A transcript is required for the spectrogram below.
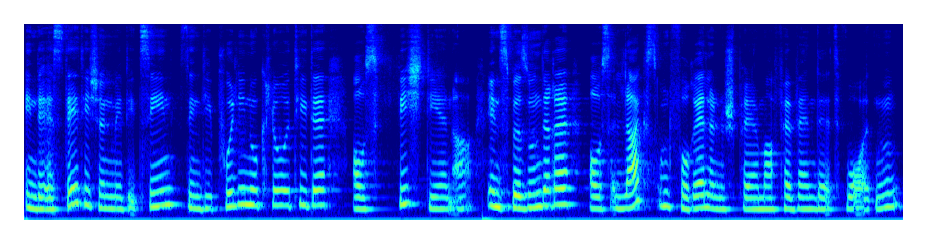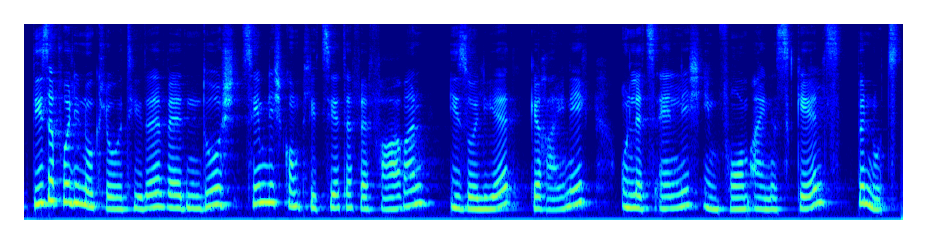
In der ästhetischen Medizin sind die Polynukleotide aus Fisch-DNA, insbesondere aus Lachs- und Forellensperma verwendet worden. Diese Polynukleotide werden durch ziemlich komplizierte Verfahren isoliert, gereinigt und letztendlich in Form eines Gels benutzt.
